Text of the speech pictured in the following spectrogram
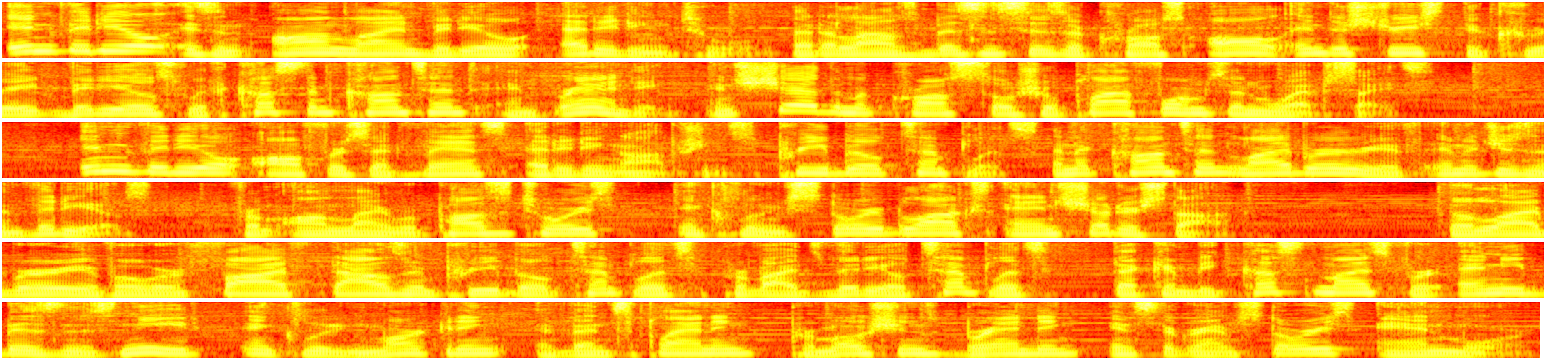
InVideo is an online video editing tool that allows businesses across all industries to create videos with custom content and branding and share them across social platforms and websites. InVideo offers advanced editing options, pre-built templates, and a content library of images and videos from online repositories including Storyblocks and Shutterstock. The library of over 5,000 pre-built templates provides video templates that can be customized for any business need, including marketing, events planning, promotions, branding, Instagram stories, and more.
